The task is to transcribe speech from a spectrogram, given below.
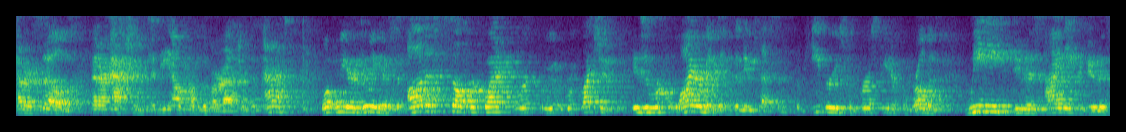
at ourselves and our actions and the outcomes of our actions and ask what we are doing. This honest self reflection is a requirement of the New Testament. From Hebrews, from 1 Peter, from Romans. We need to do this. I need to do this.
